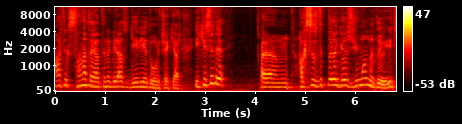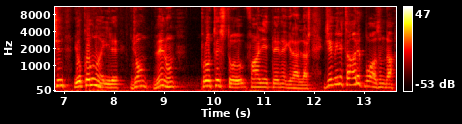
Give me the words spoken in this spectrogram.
artık sanat hayatını biraz geriye doğru çeker. İkisi de e, haksızlıklara göz yumamadığı için Yoko ile John Lennon protesto faaliyetlerine girerler. Cebeli Tarık Boğazı'nda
